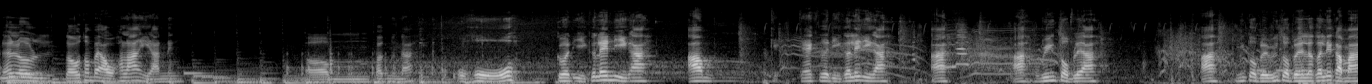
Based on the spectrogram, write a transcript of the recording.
แล้วเราเราต้องไปเอาข้างล่างอีกอันนึง เอ่อแป๊บนึงนะ โอ้โห เกิดอีกก็เล่นอีกอะอะแกเกิดอีกก็เล่นอีกอะอะอะวิ่งตบเลยอะอะวิ่งตบเลยวิ่งตบเลยแล้วก็เรียกกลับมา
